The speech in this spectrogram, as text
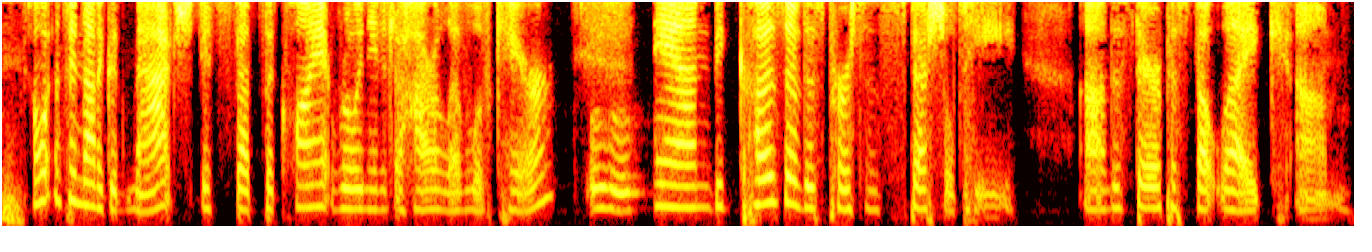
I wouldn't say not a good match. It's that the client really needed a higher level of care. Mm-hmm. And because of this person's specialty, uh, this therapist felt like um,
